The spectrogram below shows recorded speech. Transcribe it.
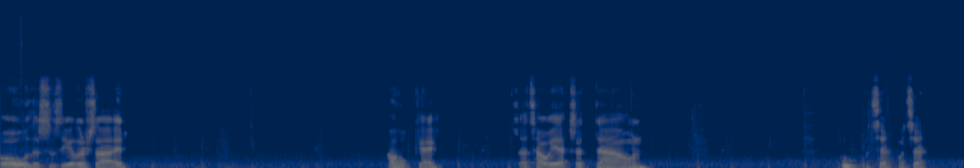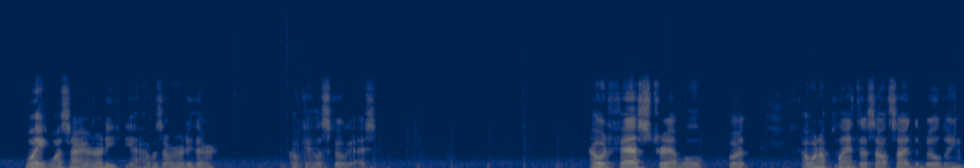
Oh, this is the other side. Oh, okay. So that's how we exit down. Ooh, what's there? What's there? Wait, wasn't I already? Yeah, I was already there. Okay, let's go, guys. I would fast travel, but I want to plant this outside the building.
